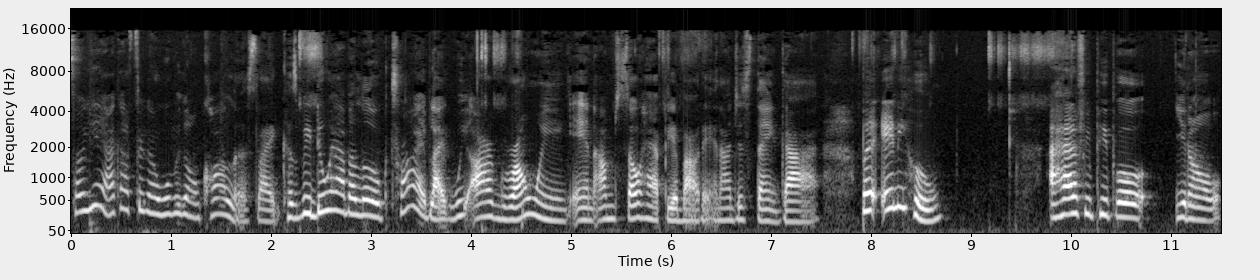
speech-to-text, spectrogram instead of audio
So yeah, I gotta figure out what we're gonna call us, like, cause we do have a little tribe, like we are growing, and I'm so happy about it, and I just thank God. But anywho, I had a few people, you know,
